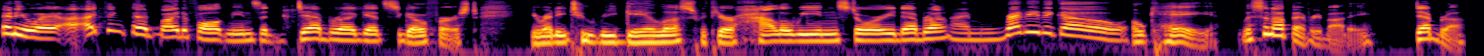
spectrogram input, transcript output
Anyway, I I think that by default means that Deborah gets to go first. You ready to regale us with your Halloween story, Deborah? I'm ready to go. Okay, listen up, everybody. Deborah,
